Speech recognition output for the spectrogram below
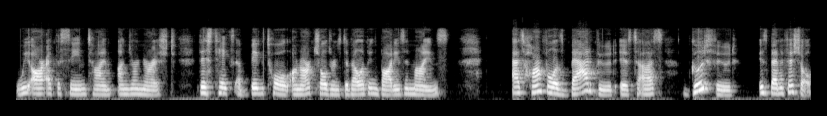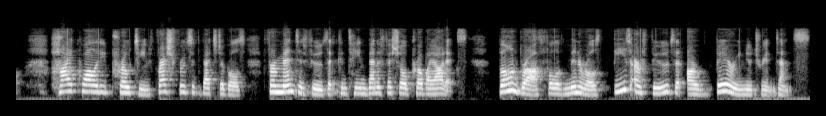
we are at the same time undernourished. This takes a big toll on our children's developing bodies and minds. As harmful as bad food is to us, good food is beneficial. High quality protein, fresh fruits and vegetables, fermented foods that contain beneficial probiotics, bone broth full of minerals, these are foods that are very nutrient dense.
